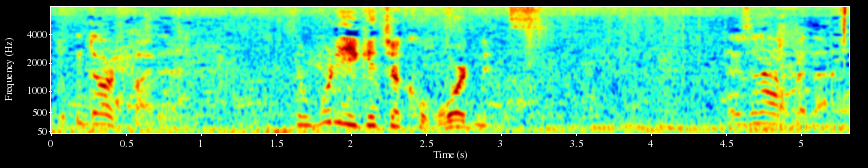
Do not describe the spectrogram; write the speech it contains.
It'll be dark by then. And where do you get your coordinates? There's an app for that.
